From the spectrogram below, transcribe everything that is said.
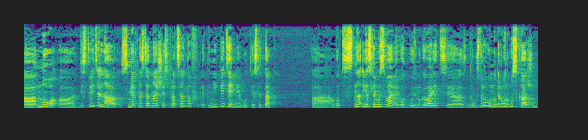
А, но а, действительно смертность 1,6% это не эпидемия, вот если так. А, вот если мы с вами вот будем говорить э, друг с другом, мы друг другу скажем,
